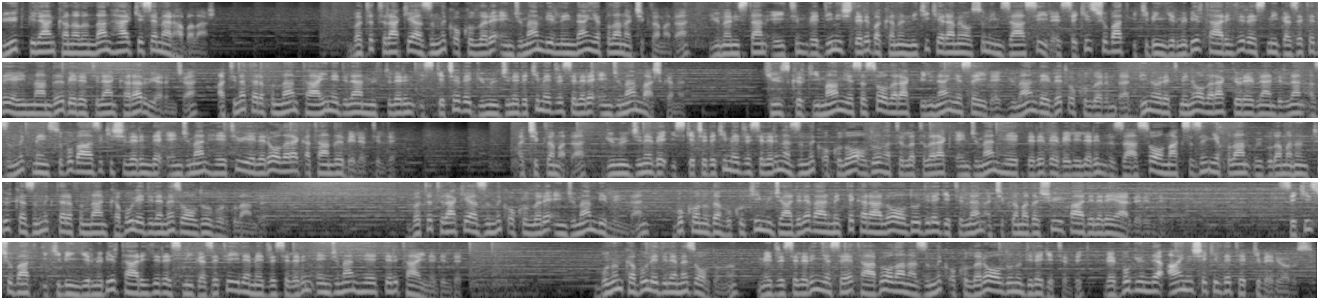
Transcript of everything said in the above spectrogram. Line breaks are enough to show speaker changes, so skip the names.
Büyük Plan kanalından herkese merhabalar. Batı Trakya Azınlık Okulları Encümen Birliği'nden yapılan açıklamada, Yunanistan Eğitim ve Din İşleri Bakanı Niki Kerameos'un imzası ile 8 Şubat 2021 tarihli resmi gazetede yayınlandığı belirtilen karar uyarınca, Atina tarafından tayin edilen müftülerin İskeçe ve Gümülcine'deki medreselere encümen başkanı, 240 İmam Yasası olarak bilinen yasa ile Yunan devlet okullarında din öğretmeni olarak görevlendirilen azınlık mensubu bazı kişilerin de encümen heyeti üyeleri olarak atandığı belirtildi. Açıklamada, Gümülcine ve İskeçe'deki medreselerin azınlık okulu olduğu hatırlatılarak encümen heyetleri ve velilerin rızası olmaksızın yapılan uygulamanın Türk azınlık tarafından kabul edilemez olduğu vurgulandı. Batı Trakya Azınlık Okulları Encümen Birliği'nden, bu konuda hukuki mücadele vermekte kararlı olduğu dile getirilen açıklamada şu ifadelere yer verildi. 8 Şubat 2021 tarihli resmi gazete ile medreselerin encümen heyetleri tayin edildi. Bunun kabul edilemez olduğunu, medreselerin yasaya tabi olan azınlık okulları olduğunu dile getirdik ve bugün de aynı şekilde tepki veriyoruz.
